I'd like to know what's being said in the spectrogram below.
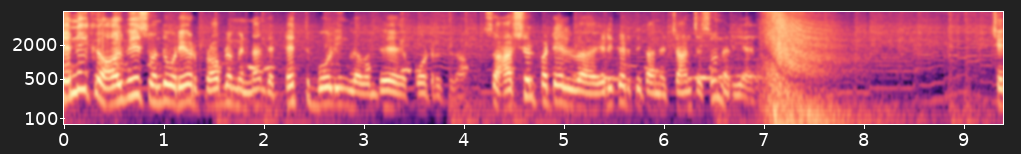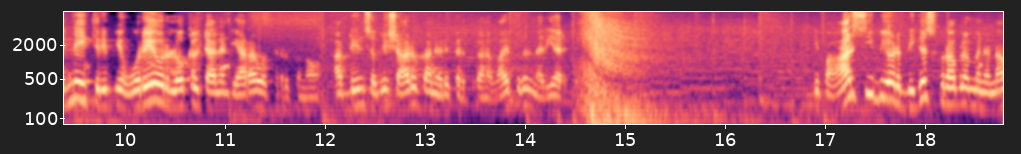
சென்னைக்கு ஆல்வேஸ் வந்து ஒரே ஒரு ப்ராப்ளம் என்ன இந்த டெத் போலிங்ல வந்து போடுறது தான் ஸோ ஹர்ஷல் பட்டேல் எடுக்கிறதுக்கான சான்சஸும் நிறைய இருக்கு. சென்னை திருப்பியும் ஒரே ஒரு லோக்கல் டேலண்ட் யாராவது ஒருத்தர் இருக்கணும் அப்படின்னு சொல்லி ஷாருக் கான் எடுக்கிறதுக்கான வாய்ப்புகள் நிறைய இருக்கு. இப்போ ஆர்சிபியோட பிகஸ்ட் ப்ராப்ளம் என்னன்னா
